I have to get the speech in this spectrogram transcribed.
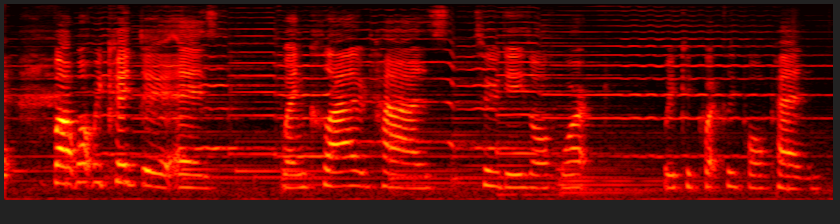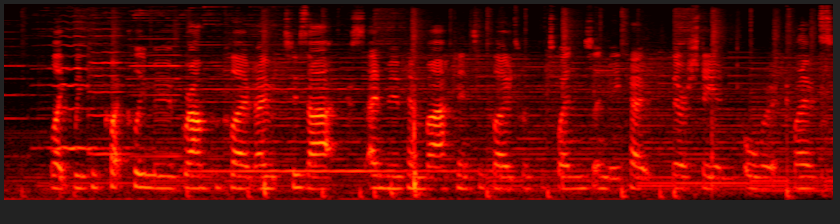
but what we could do is when Cloud has two days off work, we could quickly pop in. Like we could quickly move Grandpa Cloud out to Zack's and move him back into Cloud's with the twins and make out they're staying over at Cloud's.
